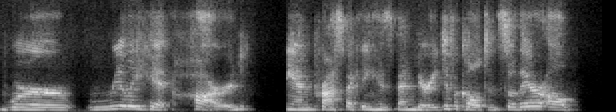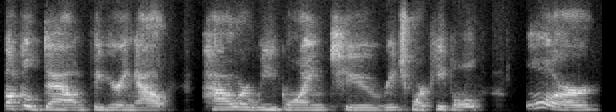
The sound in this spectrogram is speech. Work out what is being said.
were really hit hard and prospecting has been very difficult. And so they're all buckled down figuring out how are we going to reach more people or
